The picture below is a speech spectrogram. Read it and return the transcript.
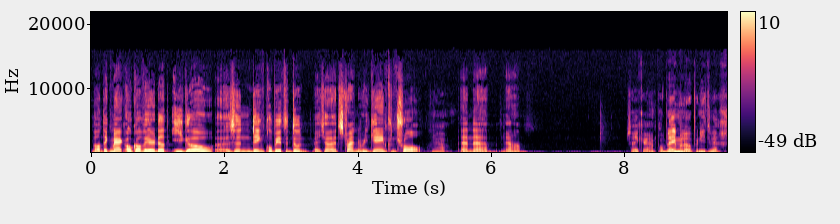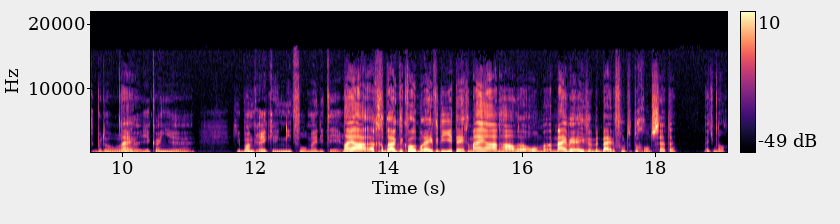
Want ik merk ook alweer dat ego eh, zijn ding probeert te doen. Weet je, it's trying to regain control. Ja, En eh, ja, zeker. En problemen lopen niet weg. Ik bedoel, eh, je kan je, je bankrekening niet vol mediteren. nou ja, gebruik de quote maar even die je tegen mij aanhaalde... om mij weer even met beide voeten op de grond te zetten. Weet je hem nog?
